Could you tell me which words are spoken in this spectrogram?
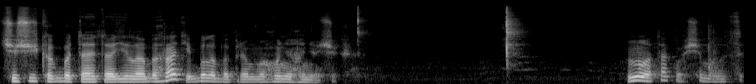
чуть-чуть как бы это, это дело обыграть, и было бы прям огонь-огонечек. Ну, а так вообще молодцы.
